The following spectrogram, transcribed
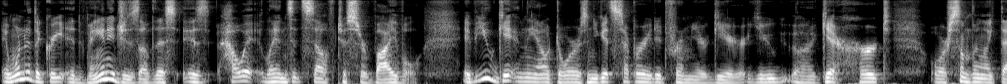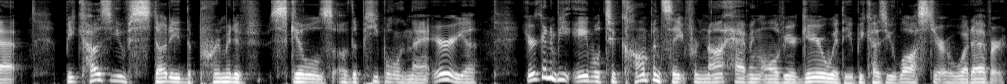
And one of the great advantages of this is how it lends itself to survival. If you get in the outdoors and you get separated from your gear, you uh, get hurt or something like that, because you've studied the primitive skills of the people in that area, you're going to be able to compensate for not having all of your gear with you because you lost it or whatever.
